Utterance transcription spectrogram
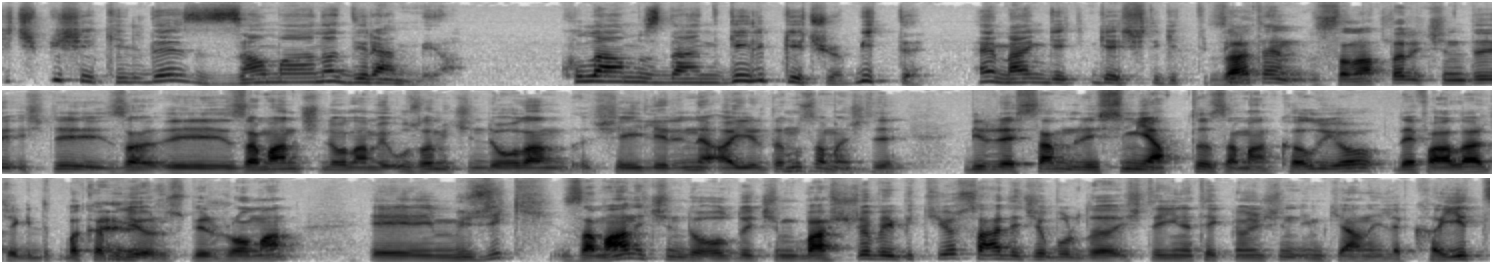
hiçbir şekilde zamana direnmiyor. Kulağımızdan gelip geçiyor. Bitti. Hemen ge- geçti gitti. Zaten sanatlar içinde işte e, zaman içinde olan ve uzam içinde olan şeylerini ayırdığımız zaman işte bir ressam resim yaptığı zaman kalıyor. Defalarca gidip bakabiliyoruz bir roman. E, müzik zaman içinde olduğu için başlıyor ve bitiyor. Sadece burada işte yine teknolojinin imkanıyla kayıt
